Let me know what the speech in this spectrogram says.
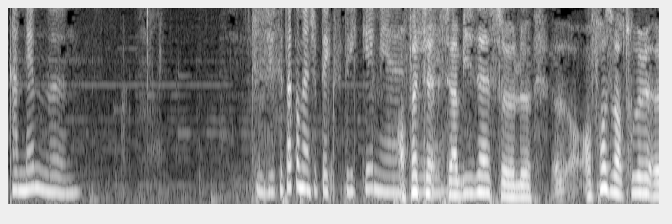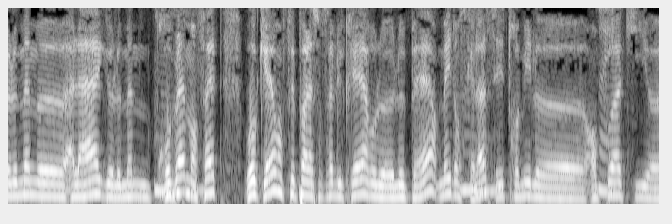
quand même, Je sais pas comment je peux expliquer, mais. euh, En fait, c'est un business. euh, le, euh, en France, on va retrouver le, même euh, à la Hague, le même problème Mhm. en fait. Ok, on fait pas la centrale nucléaire ou le, le PR, mais dans ce cas-là, Mhm. c'est 3000 euh, emplois Ouais. qui. Euh,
